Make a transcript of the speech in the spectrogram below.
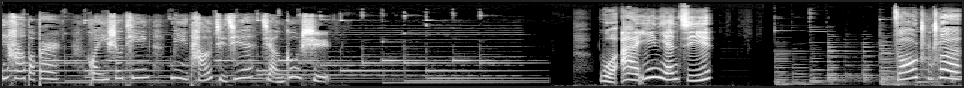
你好，宝贝儿，欢迎收听蜜桃姐姐讲故事。我爱一年级。早，纯纯，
